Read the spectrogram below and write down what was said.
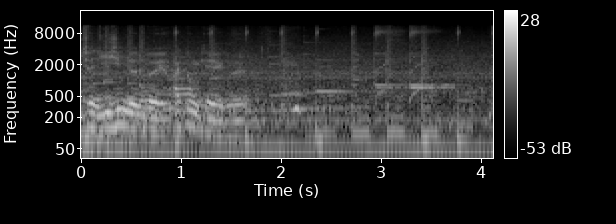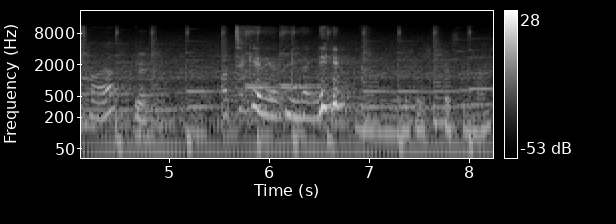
2020년도에 활동 계획을 저요? 네 어떻게 돼요, 팀장님? 찾고 있습니다.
